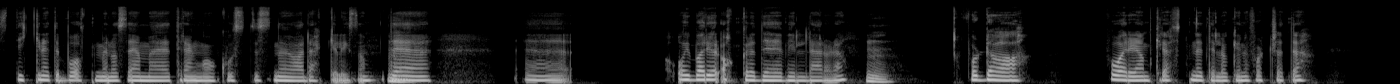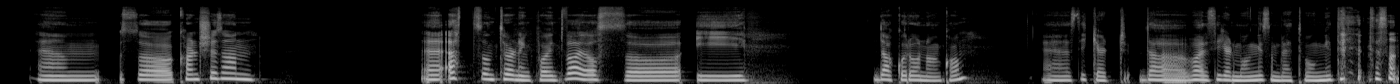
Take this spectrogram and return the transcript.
stikke ned til båten min og se om jeg trenger å koste snø av dekket, liksom. Det eh, Og jeg bare gjør akkurat det jeg vil der og da. Mm. For da får jeg de kreftene til å kunne fortsette. Um, så kanskje sånn Et sånn turning point var jo også i Da koronaen kom. Eh, sikkert, da var det sikkert mange som ble tvunget til, til sånn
